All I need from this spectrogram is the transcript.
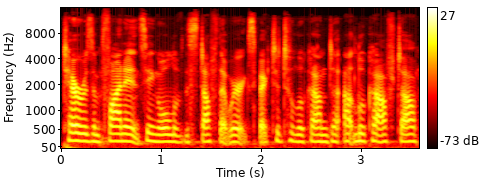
terrorism financing, all of the stuff that we're expected to look under uh, look after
